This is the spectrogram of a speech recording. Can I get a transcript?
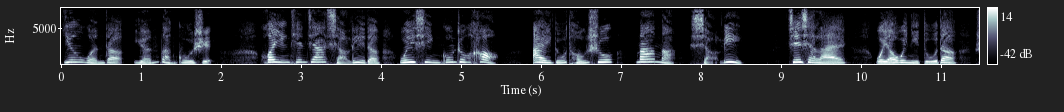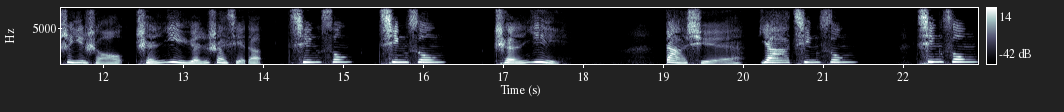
英文的原版故事，欢迎添加小丽的微信公众号。爱读童书，妈妈小丽。接下来我要为你读的是一首陈毅元帅写的《青松》。青松，陈毅。大雪压青松，青松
